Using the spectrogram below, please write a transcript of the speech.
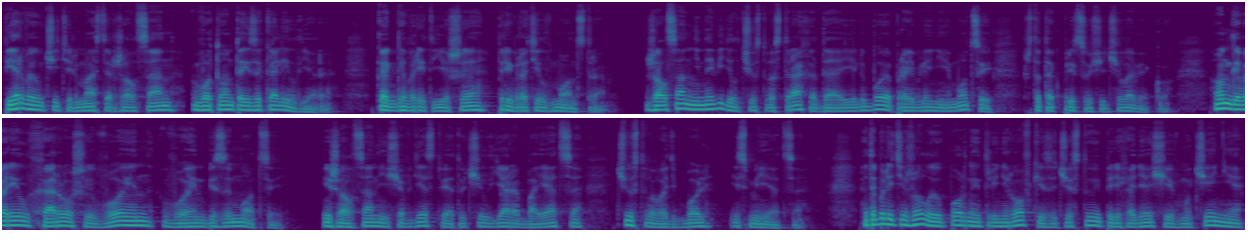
Первый учитель, мастер Жалсан, вот он-то и закалил Яра. Как говорит Еше, превратил в монстра. Жалсан ненавидел чувство страха, да и любое проявление эмоций, что так присуще человеку. Он говорил «хороший воин, воин без эмоций». И Жалсан еще в детстве отучил Яра бояться, чувствовать боль и смеяться. Это были тяжелые упорные тренировки, зачастую переходящие в мучения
